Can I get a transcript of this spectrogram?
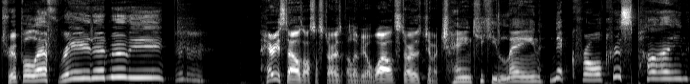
triple F rated movie. Harry Styles also stars Olivia Wilde, stars Gemma Chan, KiKi Layne, Nick Kroll, Chris Pine.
